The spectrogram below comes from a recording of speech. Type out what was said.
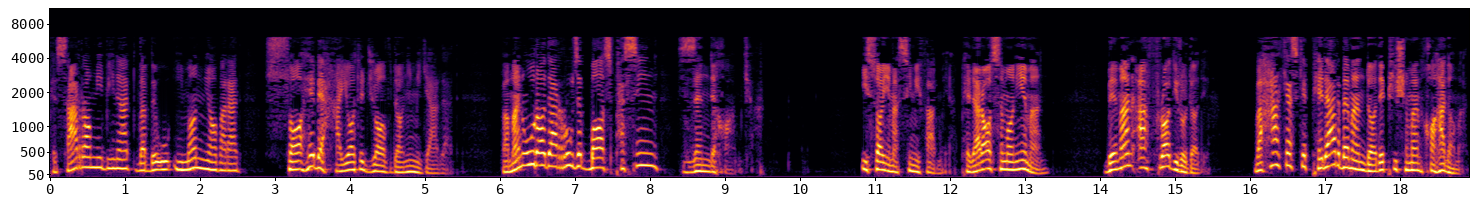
پسر را می‌بیند و به او ایمان میآورد صاحب حیات جاودانی میگردد. و من او را در روز بازپسین زنده خواهم کرد. عیسی مسیح میفرماید پدر آسمانی من به من افرادی رو داده و هر کس که پدر به من داده پیش من خواهد آمد.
